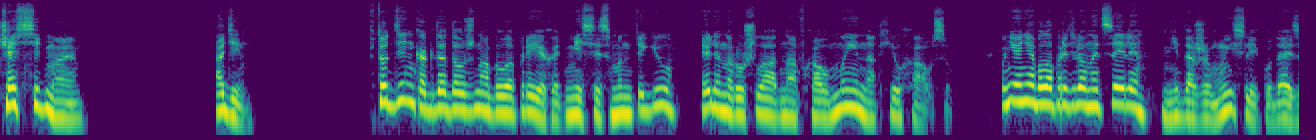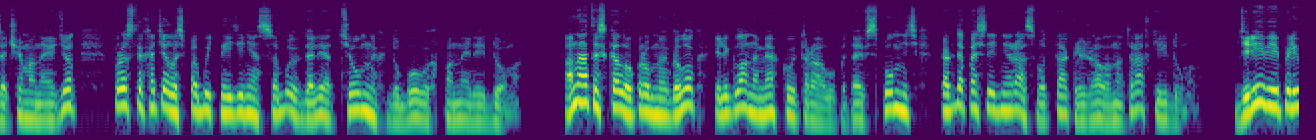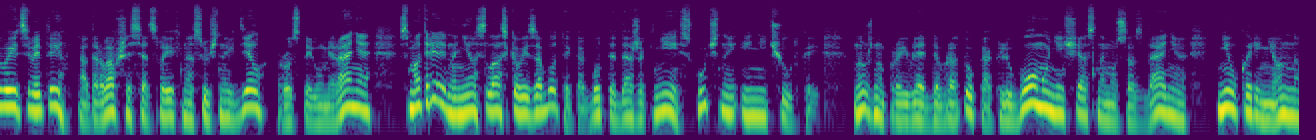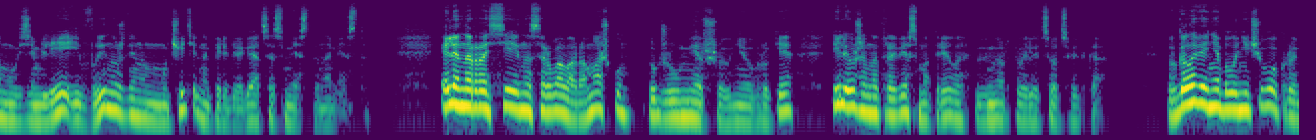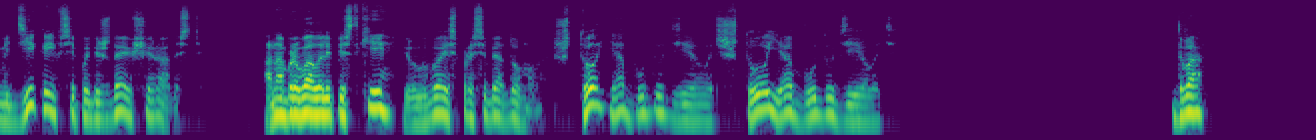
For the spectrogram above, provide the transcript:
Часть седьмая. Один. В тот день, когда должна была приехать миссис Монтегю, Эленор ушла одна в холмы над Хиллхаусом. У нее не было определенной цели, ни даже мысли, куда и зачем она идет, просто хотелось побыть наедине с собой вдали от темных дубовых панелей дома. Она отыскала укромный уголок и легла на мягкую траву, пытаясь вспомнить, когда последний раз вот так лежала на травке и думала. Деревья и полевые цветы, оторвавшись от своих насущных дел, роста и умирания, смотрели на нее с ласковой заботой, как будто даже к ней, скучной и нечуткой, нужно проявлять доброту как любому несчастному созданию, неукорененному в земле и вынужденному мучительно передвигаться с места на место. Эленор рассеянно сорвала ромашку, тут же умершую у нее в руке, и лежа на траве смотрела в мертвое лицо цветка. В голове не было ничего, кроме дикой, всепобеждающей радости. Она обрывала лепестки и, улыбаясь про себя, думала, что я буду делать, что я буду делать. Два.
